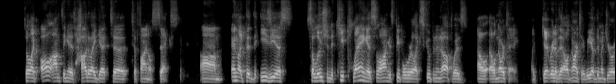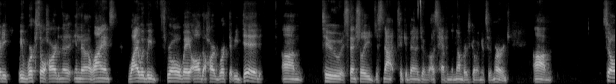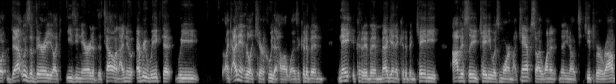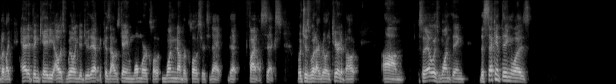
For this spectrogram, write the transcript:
So like all I'm thinking is how do I get to to final six? Um, and like the, the easiest solution to keep playing as long as people were like scooping it up was El, El Norte. Like get rid of the El Norte. We have the majority. We work so hard in the in the alliance. Why would we throw away all the hard work that we did um, to essentially just not take advantage of us having the numbers going into the merge? Um, so that was a very like easy narrative to tell. And I knew every week that we like I didn't really care who the hell it was. It could have been Nate, it could have been Megan, it could have been Katie. Obviously, Katie was more in my camp, so I wanted you know to keep her around. But like, had it been Katie, I was willing to do that because I was getting one more clo- one number closer to that that final six, which is what I really cared about. Um, so that was one thing. The second thing was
